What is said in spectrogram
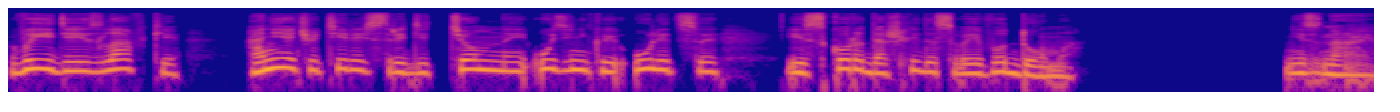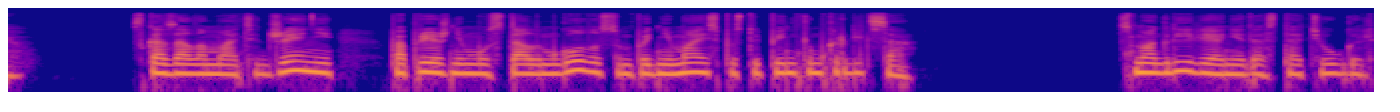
Выйдя из лавки, они очутились среди темной узенькой улицы и скоро дошли до своего дома. «Не знаю», — сказала мать Дженни, по-прежнему усталым голосом поднимаясь по ступенькам крыльца. Смогли ли они достать уголь?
